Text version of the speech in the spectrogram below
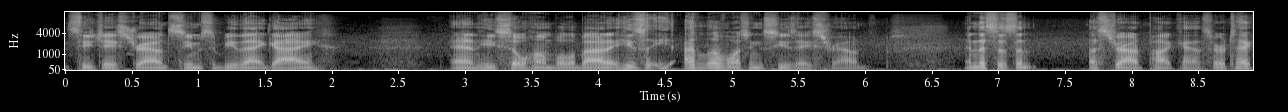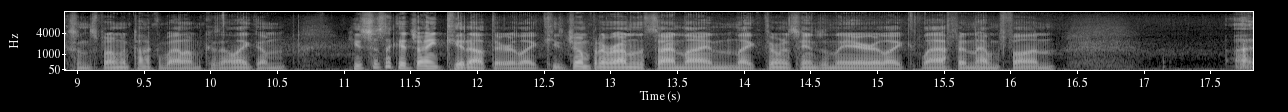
C.J. Stroud seems to be that guy, and he's so humble about it. He's he, I love watching C.J. Stroud, and this isn't a Stroud podcast or Texans, but I'm going to talk about him because I like him. He's just like a giant kid out there. Like he's jumping around on the sideline, like throwing his hands in the air, like laughing, having fun. I,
